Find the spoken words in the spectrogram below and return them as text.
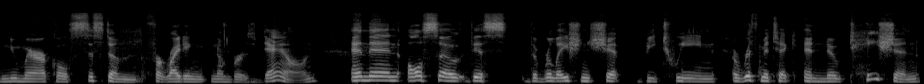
numerical system for writing numbers down. And then also this the relationship between arithmetic and notation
